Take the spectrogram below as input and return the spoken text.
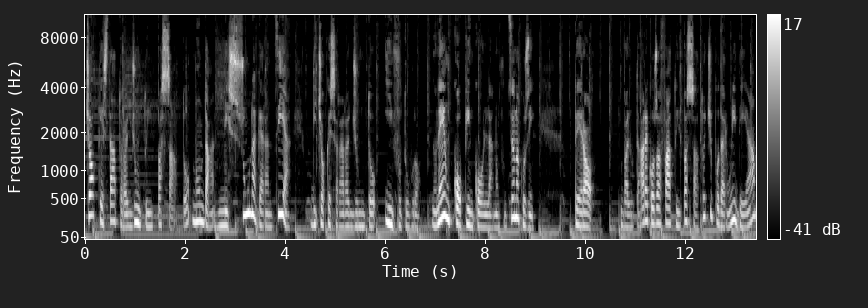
Ciò che è stato raggiunto in passato non dà nessuna garanzia di ciò che sarà raggiunto in futuro. Non è un copia e incolla, non funziona così. Però valutare cosa ha fatto in passato ci può dare un'idea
